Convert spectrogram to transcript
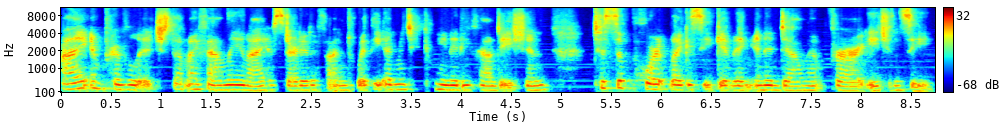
I am privileged that my family and I have started a fund with the Edmonton Community Foundation to support legacy giving and endowment for our agency.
